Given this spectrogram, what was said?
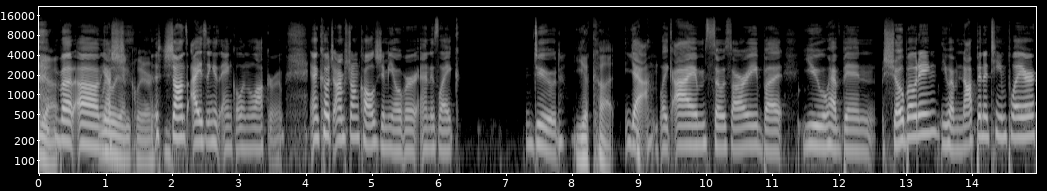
Yeah, but um yeah really Sh- unclear. Sean's icing his ankle in the locker room and coach Armstrong calls Jimmy over and is like dude You cut. yeah like I'm so sorry but you have been showboating you have not been a team player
